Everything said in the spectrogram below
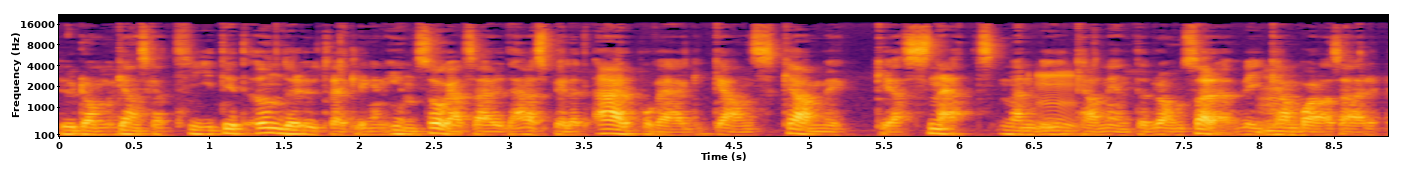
hur de ganska tidigt under utvecklingen insåg att så här, det här spelet är på väg ganska mycket snett. Men vi mm. kan inte bromsa det. Vi mm. kan bara så här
